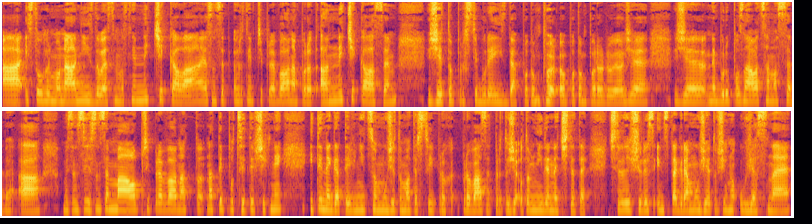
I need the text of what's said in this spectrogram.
A i s tou hormonální jízdou já jsem vlastně nečekala, já jsem se hrozně připravovala na porod, ale nečekala jsem, že to prostě bude jízda po tom, po tom porodu, jo? Že, že nebudu poznávat sama sebe. A myslím si, že jsem se málo připravila na, to, na ty pocity všechny, i ty negativní, co může to mateřství pro, provázet, protože o tom nikde nečtete. Čtete všude z Instagramu, že je to všechno úžasné,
